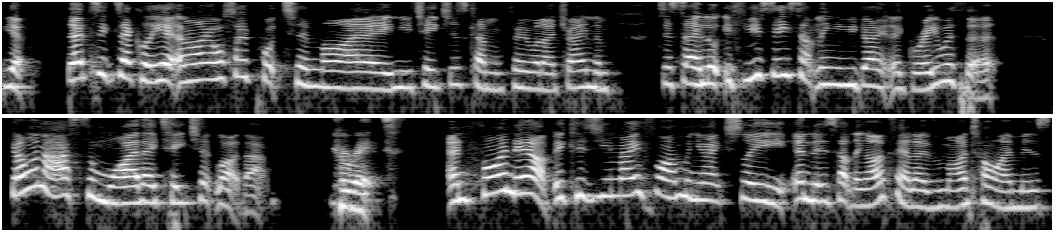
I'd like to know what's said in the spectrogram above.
Yeah. That's exactly it. And I also put to my new teachers coming through when I train them to say, look, if you see something you don't agree with it, go and ask them why they teach it like that. Correct. And find out because you may find when you actually, and it's something I've found over my time is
